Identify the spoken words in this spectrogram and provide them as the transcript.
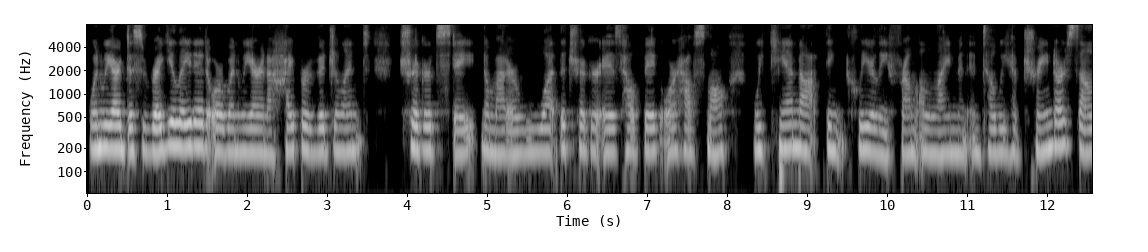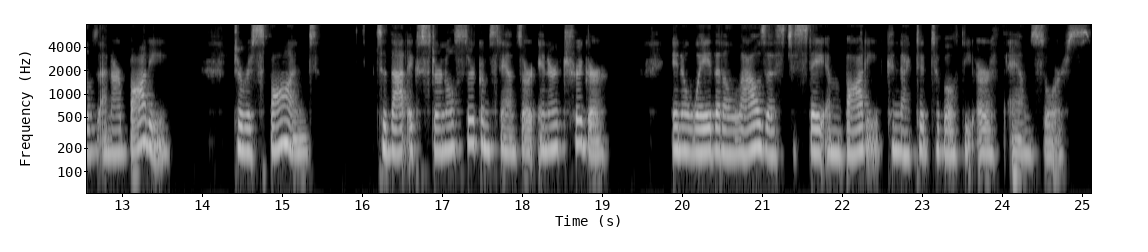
When we are dysregulated or when we are in a hypervigilant, triggered state, no matter what the trigger is, how big or how small, we cannot think clearly from alignment until we have trained ourselves and our body to respond to that external circumstance or inner trigger in a way that allows us to stay embodied, connected to both the earth and source.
